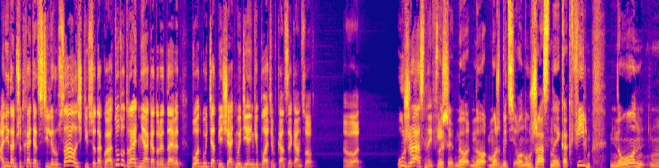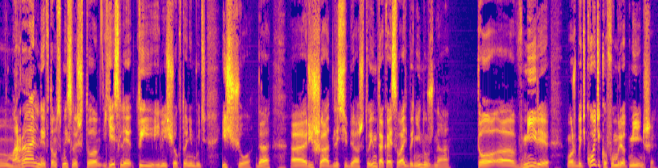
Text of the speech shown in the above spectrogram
Они там что-то хотят в стиле русалочки и все такое. А тут вот родня, которые давят, вот будете отмечать, мы деньги платим в конце концов. Вот. Ужасный фильм. Слушай, но, но, может быть, он ужасный как фильм, но он моральный в том смысле, что если ты или еще кто-нибудь еще, да, а, решат для себя, что им такая свадьба не нужна, то э, в мире, может быть, котиков умрет меньше,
